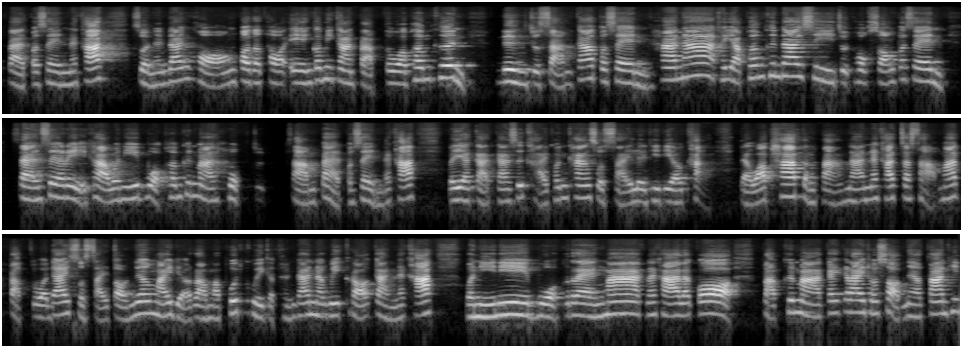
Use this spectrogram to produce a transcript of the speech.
2.8%นะคะ ส่วนทางด้านของปตทเองก็มีการปรับตัวเพิ่มขึ้น 1.39%ฮาน่าขยับเพิ่มขึ้นได้ 4.62%แสนเซรีค่ะ วันนี้บวกเพิ่มขึ้นมา 38%นะคะบรรยากาศการซื้อขายค่อนข้างสดใสเลยทีเดียวค่ะ แต่ว่าภาพต่างๆนั้นนะคะ จะสามารถปรับตัวได้สดใสต่อเนื่องไหมเดี๋ยวเรามาพูดคุยกับทางด้านนักวิเคราะห์กันนะคะ วันนี้นี่บวกแรงมากนะคะ แล้วก็ปรับขึ้นมาใกล้ๆ ทดสอบแนวต้านที่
